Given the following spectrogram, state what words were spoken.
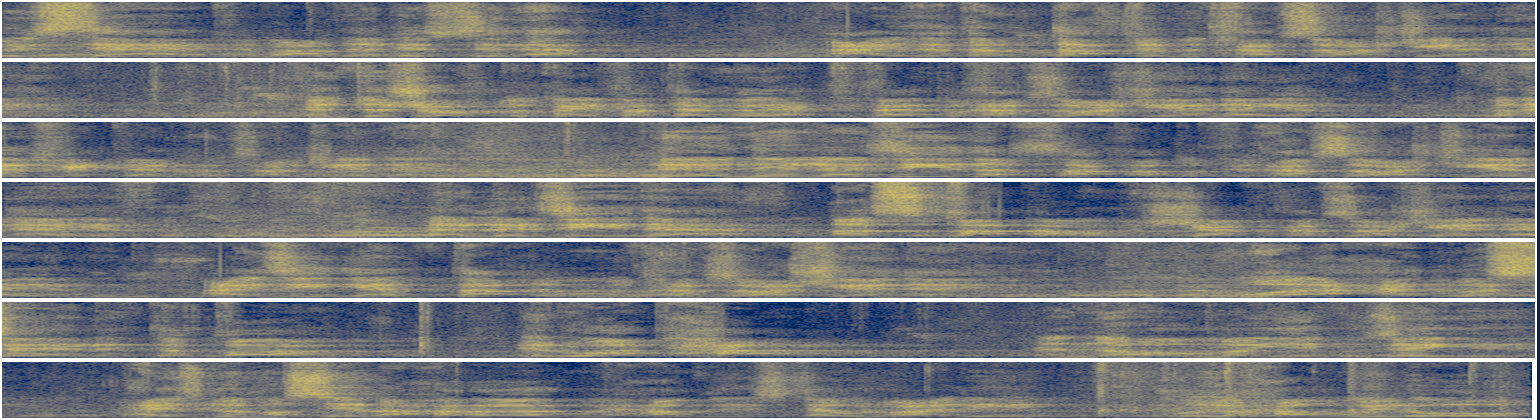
بالذات في بعض أجهزة الامن عايزة تنتقم من 25 يناير. أنتوا شفتوا كيف تم الاحتفال ب 25 يناير؟ ما كانش في احتفال ب 25 يناير. لأن الذين سقطوا في 25 يناير الذين أسقطهم الشعب في 25 يناير عايزين ينتقموا من 25 يناير. وأحد وسائل الانتقام الواضحة إن هم يجوا زي حزب مصير احرار ويحاولوا يستولوا عليه ويحولوه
